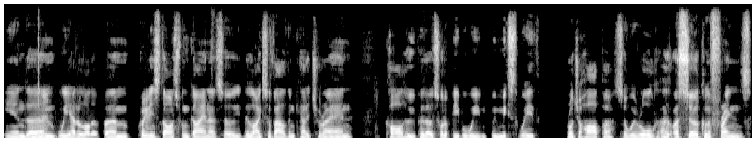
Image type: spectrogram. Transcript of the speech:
And um, we had a lot of um, cricketing stars from Guyana, so the likes of Alvin Kallicharran, Carl Hooper, those sort of people we, we mixed with, Roger Harper. So we were all a, a circle of friends.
